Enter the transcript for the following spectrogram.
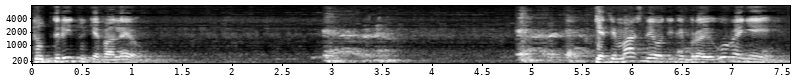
του τρίτου κεφαλαίου. Και θυμάστε ότι την προηγούμενη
